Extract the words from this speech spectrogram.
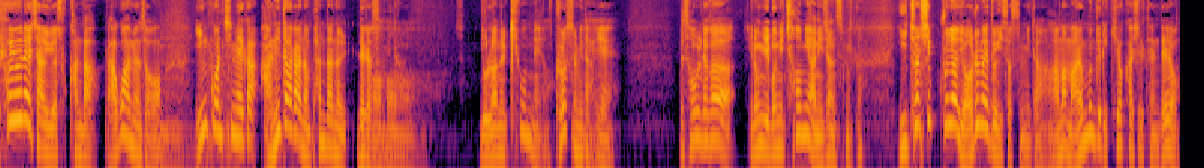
표현의 자유에 속한다라고 하면서 음. 인권 침해가 아니다라는 판단을 내렸습니다. 어허. 논란을 키웠네요. 그렇습니다. 네. 예. 서울대가 이런 게 이번이 처음이 아니지 않습니까? 2019년 여름에도 있었습니다. 아마 많은 분들이 기억하실 텐데요.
